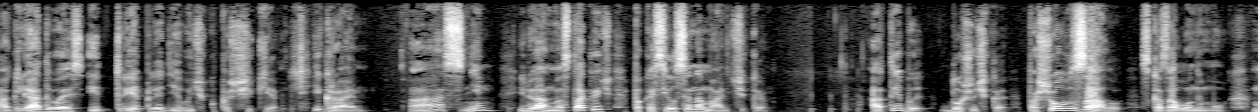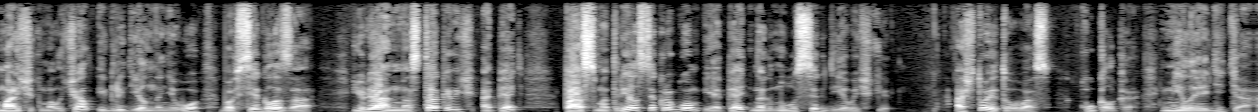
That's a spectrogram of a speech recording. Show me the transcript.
оглядываясь и трепля девочку по щеке. «Играем». «А, с ним?» – Ильян Мастакович покосился на мальчика. «А ты бы, душечка, пошел в залу», – сказал он ему. Мальчик молчал и глядел на него во все глаза. Юлиан Мастакович опять посмотрелся кругом и опять нагнулся к девочке. «А что это у вас, куколка, милое дитя?»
